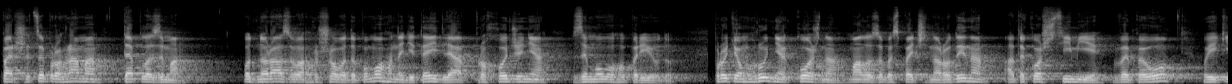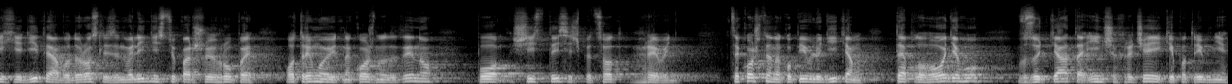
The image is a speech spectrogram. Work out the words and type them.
Перше це програма Тепла зима. Одноразова грошова допомога на дітей для проходження зимового періоду. Протягом грудня кожна малозабезпечена родина, а також сім'ї ВПО, у яких є діти або дорослі з інвалідністю першої групи, отримують на кожну дитину по 6500 гривень. Це кошти на купівлю дітям теплого одягу, взуття та інших речей, які потрібні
